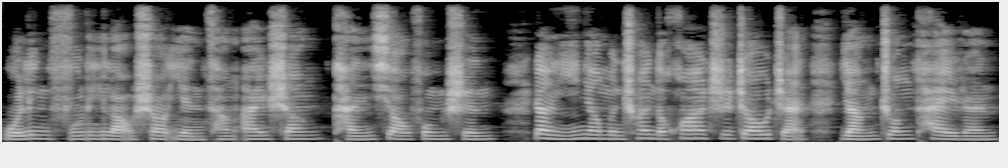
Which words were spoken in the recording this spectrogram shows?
我令府里老少掩藏哀伤，谈笑风生，让姨娘们穿得花枝招展，佯装泰然。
